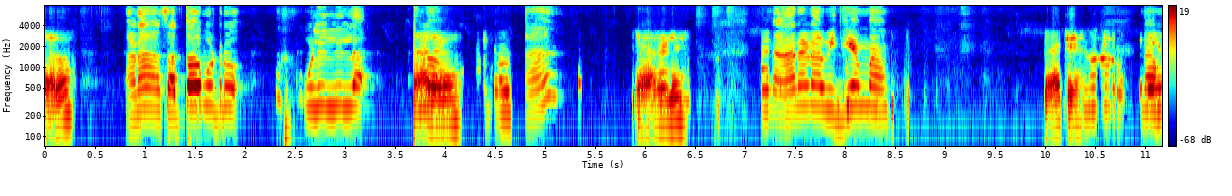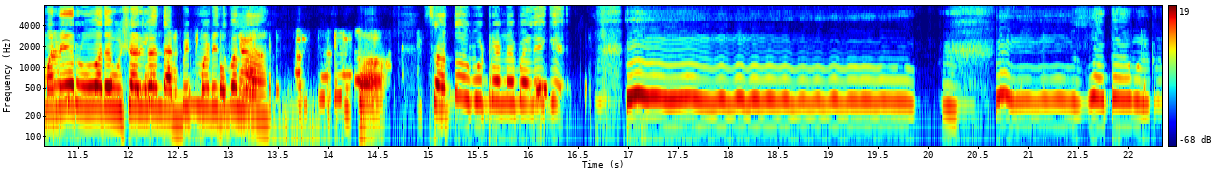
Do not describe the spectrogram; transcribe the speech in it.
ಯಾರು? ಅಣ್ಣ ಸತ್ತೋಗ್ಬಿಟ್ರು. ಉಳಿಲಿಲ್ಲ. ಹೇಳು? ನಾನಣ್ಣ ವಿಜಯಮ್ಮ. ನಮ್ಮ ಮನೆಯವರು ಅದೇ ಹುಷಾರಿಲ್ಲ ಅಂತ ಅಡ್ಮಿಟ್ ಮಾಡಿದ್ವಲ್ಲ. ಸತ್ತೋಗ್ಬಿಟ್ರಣ್ಣ ಬೆಳಿಗ್ಗೆ. ಸತ್ತೋಗ್ಬಿಟ್ರು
